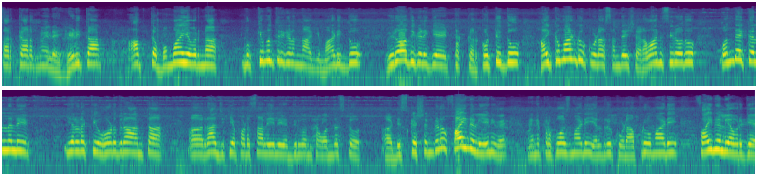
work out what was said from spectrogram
ಸರ್ಕಾರದ ಮೇಲೆ ಹಿಡಿತ, ಆಪ್ತ ಬೊಮ್ಮಾಯಿಯವರನ್ನ ಮುಖ್ಯಮಂತ್ರಿಗಳನ್ನಾಗಿ ಮಾಡಿದ್ದು ವಿರೋಧಿಗಳಿಗೆ ಟಕ್ಕರ್ ಕೊಟ್ಟಿದ್ದು. ಹೈಕಮಾಂಡ್ಗೂ ಕೂಡ ಸಂದೇಶ ರವಾನಿಸಿರೋದು. ಒಂದೇ ಕಲ್ಲಿನಲ್ಲಿ ಎರಡಕ್ಕೆ ಹೊಡೆದ್ರ ಅಂತ ರಾಜಕೀಯ ಪಡಸಾಲೆಯಲ್ಲಿ ಎದ್ದಿರುವಂಥ ಒಂದಷ್ಟು ಡಿಸ್ಕಷನ್ಗಳು ಫೈನಲಿ ಏನಿವೆ. ನೆನ್ನೆ ಪ್ರಪೋಸ್ ಮಾಡಿ ಎಲ್ಲರೂ ಕೂಡ ಅಪ್ರೂವ್ ಮಾಡಿ ಫೈನಲಿ ಅವರಿಗೆ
